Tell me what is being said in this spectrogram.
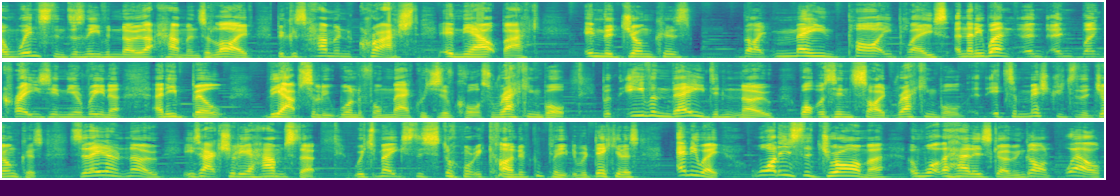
and Winston doesn't even know that Hammond's alive because Hammond crashed in the Outback in the Junkers like main party place and then he went and, and, went crazy in the arena and he built the absolute wonderful mech which is of course wrecking ball but even they didn't know what was inside wrecking ball it's a mystery to the junkers so they don't know he's actually a hamster which makes this story kind of completely ridiculous anyway what is the drama and what the hell is going on well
